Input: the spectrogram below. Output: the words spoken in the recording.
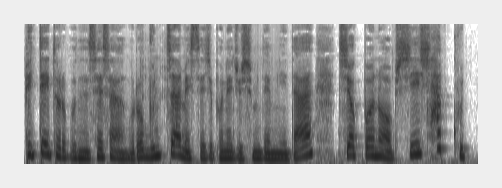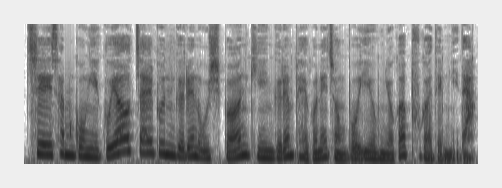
빅데이터로 보는 세상으로 문자 메시지 보내주시면 됩니다. 지역번호 없이 샵 9730이고요. 짧은 글은 50원, 긴 글은 100원의 정보 이용료가 부과됩니다.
